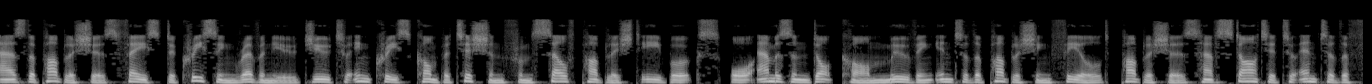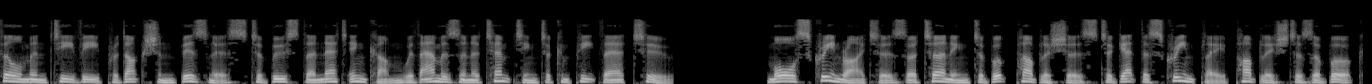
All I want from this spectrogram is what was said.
As the publishers faced decreasing revenue due to increased competition from self-published e-books, or Amazon.com moving into the publishing field, publishers have started to enter the film and TV production business to boost their net income with Amazon attempting to compete there too. More screenwriters are turning to book publishers to get the screenplay published as a book,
